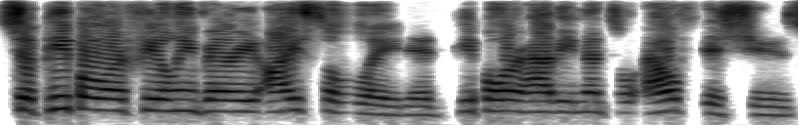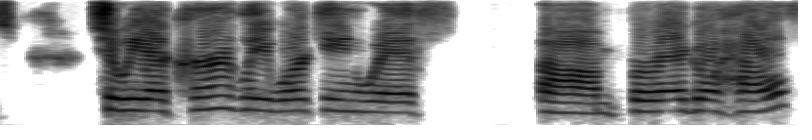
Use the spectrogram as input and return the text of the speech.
So people are feeling very isolated. People are having mental health issues. So we are currently working with um, Borrego Health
